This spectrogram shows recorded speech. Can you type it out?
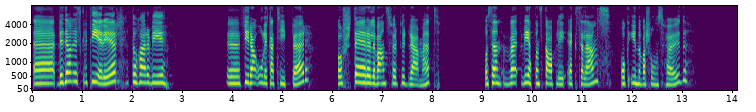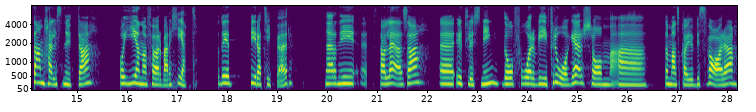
Eh, bedömningskriterier, då har vi eh, fyra olika typer. Först är relevans för programmet. Och sen vetenskaplig excellens och innovationshöjd. Samhällsnytta och genomförbarhet. Så det är fyra typer. När ni eh, ska läsa eh, utlysning då får vi frågor som eh, som man ska ju besvara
